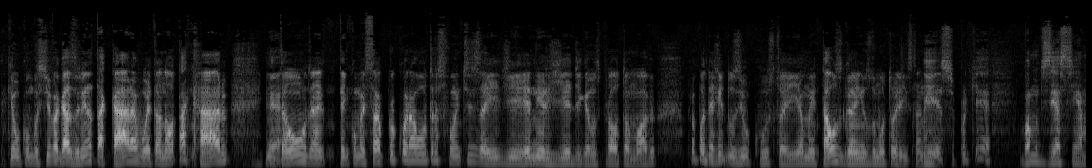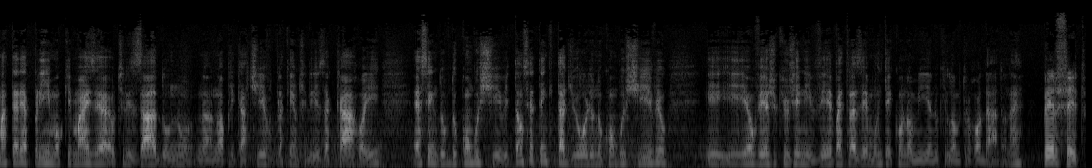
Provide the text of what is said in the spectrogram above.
porque o combustível, a gasolina tá cara, o etanol tá caro, é. então né, tem que começar a procurar outras fontes aí de energia, digamos, para o automóvel, para poder reduzir o custo aí e aumentar os ganhos do motorista, né? Isso, porque vamos dizer assim, a matéria-prima, o que mais é utilizado no, no, no aplicativo para quem utiliza carro aí, é sem dúvida o combustível. Então você tem que estar tá de olho no combustível e, e, eu vejo que o GNV vai trazer muita economia no quilômetro rodado, né? Perfeito.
